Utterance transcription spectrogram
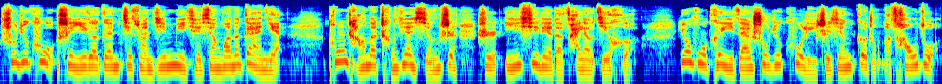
数据库是一个跟计算机密切相关的概念，通常的呈现形式是一系列的材料集合。用户可以在数据库里实行各种的操作，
